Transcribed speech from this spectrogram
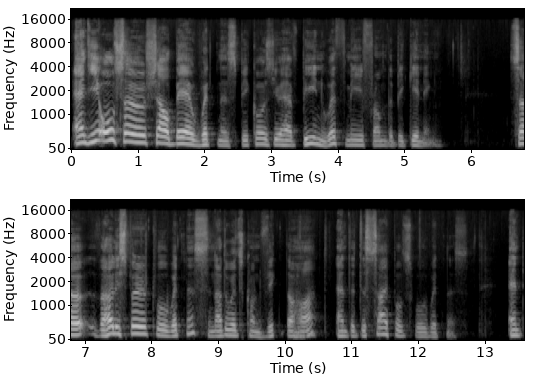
And ye also shall bear witness because you have been with me from the beginning. So the Holy Spirit will witness, in other words, convict the mm-hmm. heart, and the disciples will witness. And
